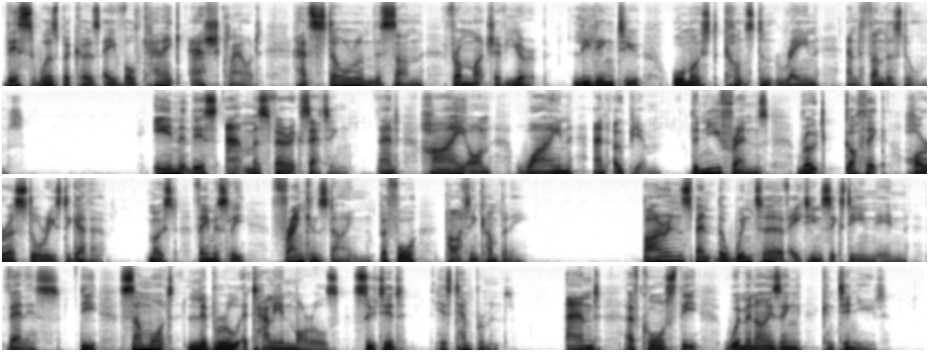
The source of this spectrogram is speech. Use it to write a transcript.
This was because a volcanic ash cloud had stolen the sun from much of Europe, leading to almost constant rain and thunderstorms. In this atmospheric setting, and high on wine and opium, the new friends wrote gothic horror stories together, most famously Frankenstein, before parting company. Byron spent the winter of 1816 in Venice. The somewhat liberal Italian morals suited his temperament. And, of course, the womanizing continued.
